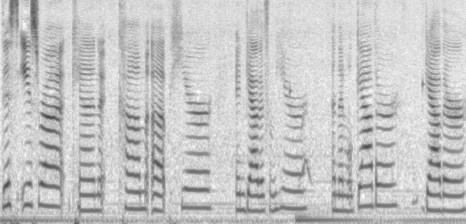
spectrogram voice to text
this Isra can come up here and gather from here, and then we'll gather, gather,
